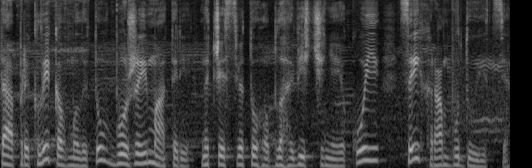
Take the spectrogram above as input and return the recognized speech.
та прикликав молитов Божої Матері, на честь святого благовіщення якої цей храм будується.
